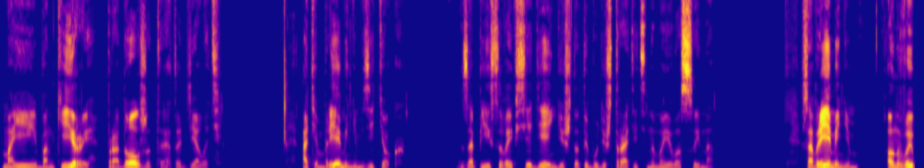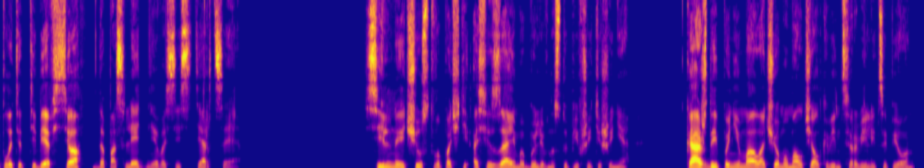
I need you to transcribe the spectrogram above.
мои банкиры продолжат это делать. А тем временем, зятек, записывай все деньги, что ты будешь тратить на моего сына. Со временем он выплатит тебе все до последнего сестерция. Сильные чувства почти осязаемы были в наступившей тишине. Каждый понимал, о чем умолчал Квинт Сервилий Цепион.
